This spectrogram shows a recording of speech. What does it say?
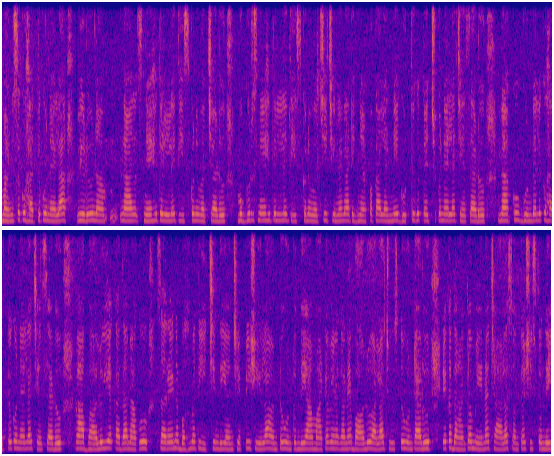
మనసుకు హత్తుకునేలా వీడు నా నా స్నేహితుల్ని తీసుకుని వచ్చాడు. ముగ్గురు స్నేహితుల్ని తీసుకుని వచ్చి చిన్ననాటి జ్ఞాపకాలన్నీ గుర్తుకు తెచ్చుకునేలా చేశాడు. నాకు గుండెలకు హత్తుకునేలా చేశాడు. ఆ బాలుయే కదా నాకు సరైన బహుమతి ఇచ్చింది అని చెప్పి శీల అంటూ ఉంటుంది. ఆ మాట వినగానే బాలు అలా చూస్తూ ఉంటాడు. ఇక దాంతో మీనా చాలా సంతోషిస్తుంది.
